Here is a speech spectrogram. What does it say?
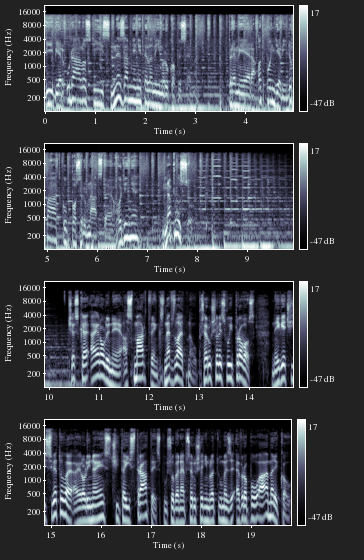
Výběr událostí s nezaměnitelným rukopisem. Premiéra od pondělí do pátku po 17. hodině na Plusu. České aerolinie a Smartwings nevzlétnou, přerušili svůj provoz. Největší světové aerolinie sčítají ztráty způsobené přerušením letů mezi Evropou a Amerikou.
